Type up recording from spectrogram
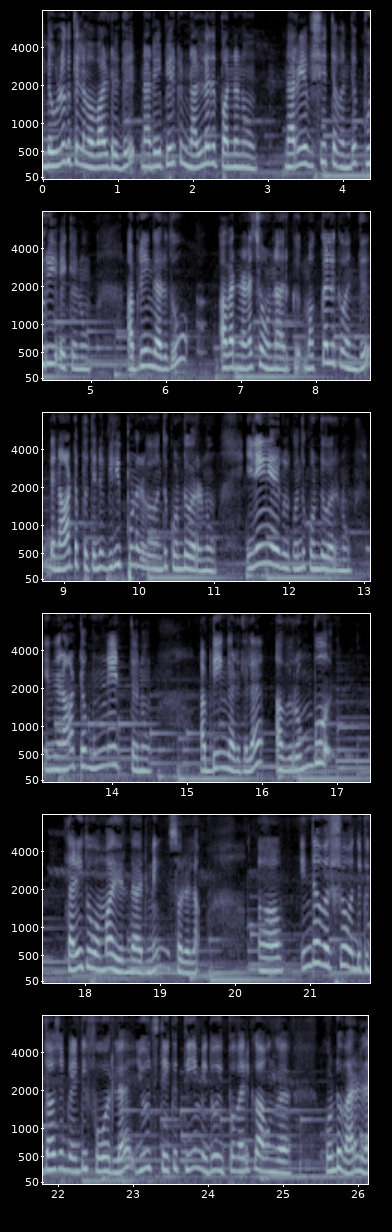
இந்த உலகத்தில் நம்ம வாழ்கிறது நிறைய பேருக்கு நல்லது பண்ணணும். நிறைய விஷயத்த வந்து புரிய வைக்கணும் அப்படிங்கிறதும் அவர் நினச்ச ஒன்றா இருக்குது மக்களுக்கு வந்து இந்த நாட்டை பற்றின விழிப்புணர்வை வந்து கொண்டு வரணும். இளைஞர்களுக்கு வந்து கொண்டு வரணும். இந்த நாட்டை முன்னேற்றணும் அப்படிங்கிறதுல அவர் ரொம்ப தனித்துவமாக இருந்தாருன்னே சொல்லலாம். இந்த வருஷம் வந்து டூ தௌசண்ட் டுவெண்ட்டி ஃபோரில் யூத் டேக்கு தீம் எதுவும் இப்போ வரைக்கும் அவங்க கொண்டு வரல.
